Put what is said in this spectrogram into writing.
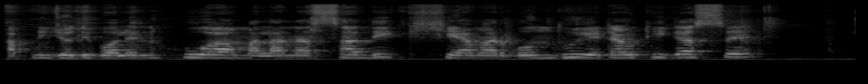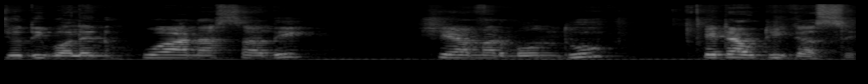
আপনি যদি বলেন হুয়া মালানা সাদিক, সে আমার বন্ধু, এটাও ঠিক আছে। যদি বলেন হুয়া আনা সাদিক, সে আমার বন্ধু, এটাও ঠিক আছে।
